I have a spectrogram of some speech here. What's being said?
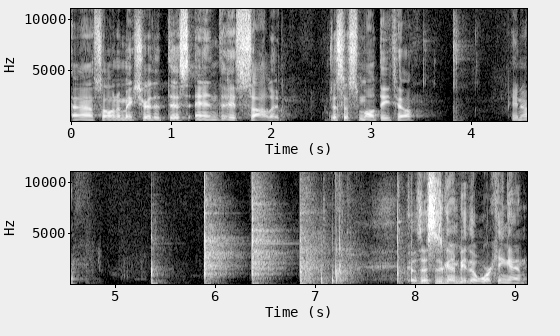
Uh, so I wanna make sure that this end is solid. Just a small detail, you know? Because this is gonna be the working end.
